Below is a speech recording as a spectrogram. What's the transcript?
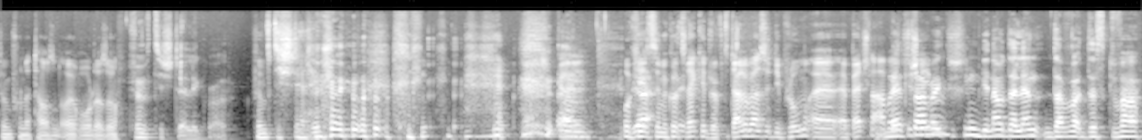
500.000 Euro oder so. 50-stellig war. 50 Stellen. Geil. Ähm, okay, ja, jetzt sind wir kurz weggedriftet. Darüber hast du Diplom, äh, Bachelorarbeit, Bachelorarbeit geschrieben? geschrieben? Genau, da lern, da war, das war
